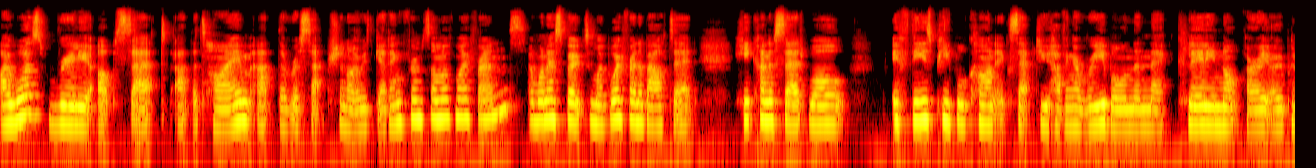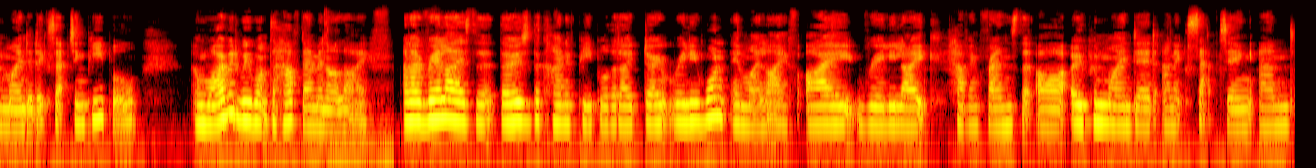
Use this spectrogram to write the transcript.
I was really upset at the time at the reception I was getting from some of my friends. And when I spoke to my boyfriend about it, he kind of said, Well, if these people can't accept you having a reborn, then they're clearly not very open minded, accepting people. And why would we want to have them in our life? And I realized that those are the kind of people that I don't really want in my life. I really like having friends that are open minded and accepting and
